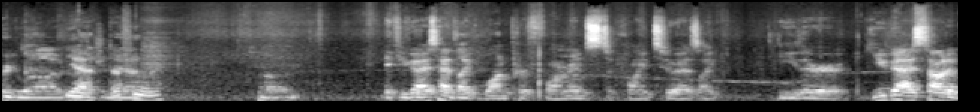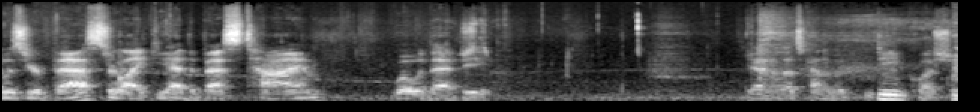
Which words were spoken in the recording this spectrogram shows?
pretty well. I would Yeah, imagine. definitely. Yeah. Um, If you guys had like one performance to point to as like either you guys thought it was your best or like you had the best time, what would that be? Yeah, no, that's kind of a deep question.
